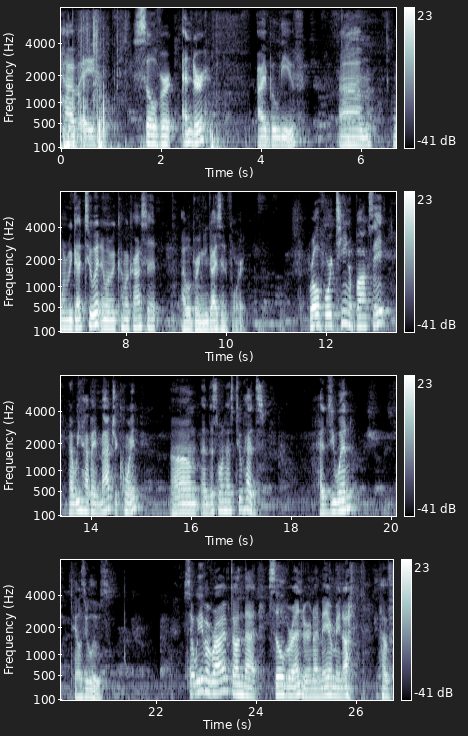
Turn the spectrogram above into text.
have a silver ender, I believe. Um, when we get to it and when we come across it, I will bring you guys in for it. Roll 14 of box 8, and we have a magic coin. Um, and this one has two heads. Heads you win, tails you lose. So we've arrived on that silver ender, and I may or may not have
